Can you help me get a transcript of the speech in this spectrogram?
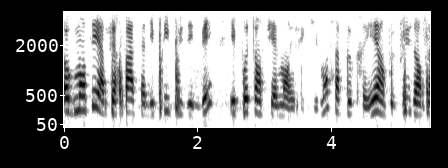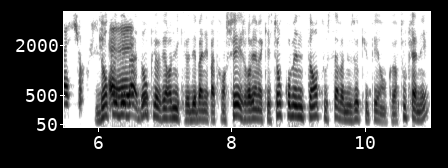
augmentée à faire face à des prix plus élevés et potentiellement effectivement ça peut créer un peu plus d'inflation. Donc le débat, euh, donc le Véronique, le débat n'est pas tranché. je reviens à ma question combien de temps tout ça va nous occuper encore? Toute l'année?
